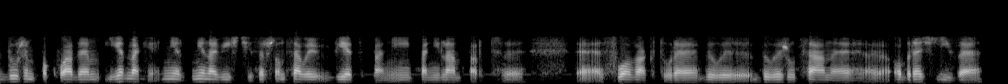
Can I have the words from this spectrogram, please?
dużym pokładem jednak nie, nienawiści. Zresztą cały wiec pani, pani Lampart, słowa, które były, były rzucane, e, obraźliwe,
